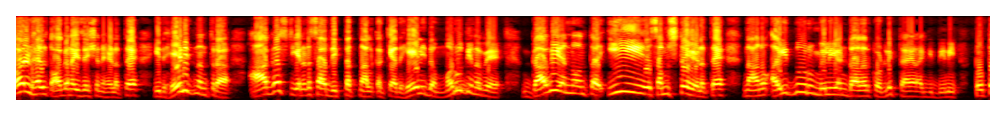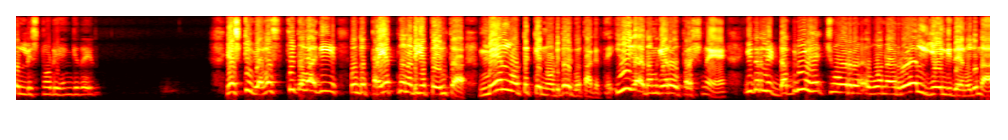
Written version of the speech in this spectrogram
ವರ್ಲ್ಡ್ ಹೆಲ್ತ್ ಆರ್ಗನೈಸೇಷನ್ ಹೇಳುತ್ತೆ. ಇದು ಹೇಳಿದ ನಂತರ ಆಗಸ್ಟ್ ಎರಡ್ ಸಾವಿರದ ಇಪ್ಪತ್ನಾಲ್ಕಕ್ಕೆ ಅದು ಹೇಳಿದ ಮರುದಿನವೇ ಗವಿ ಅನ್ನುವಂತ ಈ ಸಂಸ್ಥೆ ಹೇಳುತ್ತೆ, ನಾನು ಐದ್ನೂರು ಮಿಲಿಯನ್ ಡಾಲರ್ ಕೊಡ್ಲಿಕ್ಕೆ ತಯಾರಾಗಿದ್ದೀನಿ. ಟೋಟಲ್ ಲಿಸ್ಟ್ ನೋಡಿ ಹೆಂಗಿದೆ ಇದು? ಎಷ್ಟು ವ್ಯವಸ್ಥಿತವಾಗಿ ಒಂದು ಪ್ರಯತ್ನ ನಡೆಯುತ್ತೆ ಅಂತ ಮೇಲ್ನೋಟಕ್ಕೆ ನೋಡಿದ್ರೆ ಗೊತ್ತಾಗುತ್ತೆ. ಈಗ ನಮಗೆ ಇರೋ ಪ್ರಶ್ನೆ, ಇದರಲ್ಲಿ ಡಬ್ಲ್ಯೂ ಎಚ್ ರೋಲ್ ಏನಿದೆ ಅನ್ನೋದನ್ನ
